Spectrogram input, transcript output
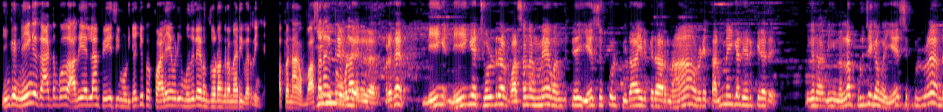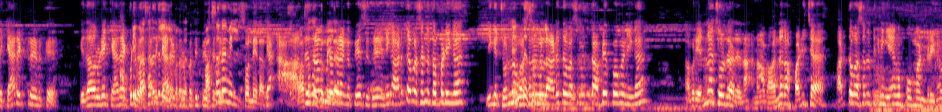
இங்க நீங்க காட்டும் போது அதையெல்லாம் பேசி முடிச்சாச்சு. இப்ப பழையபடி முதல்ல இருந்து தொடங்குற மாதிரி வர்றீங்க. அப்ப நான் வசனம் பிரதர் நீங்க நீங்க சொல்ற வசனமே வந்துட்டு இயேசுக்குள் பிதா இருக்கிறாருன்னா அவருடைய தன்மைகள் இருக்கிறது. நீங்க ந- நீங்க நல்லா புரிஞ்சுக்கோங்க. இயேசுக்குள்ள அந்த கேரக்டர் இருக்கு. அப்படி கேரக்டர் கேரக்டர். பத்தி வசனம் சொல்லல வசனம் அதுதான் பேசுது. நீங்க அடுத்த வசனத்தை படிங்க. நீங்க சொன்ன வசனங்கள்ல அடுத்த வசனத்துக்கு அப்படியே போங்க நீங்க. அவர் என்ன சொல்றாரு? நான் வந்து நான் படிச்சேன் அடுத்த வசனத்துக்கு நீங்க ஏங்க போக மாட்டீங்க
